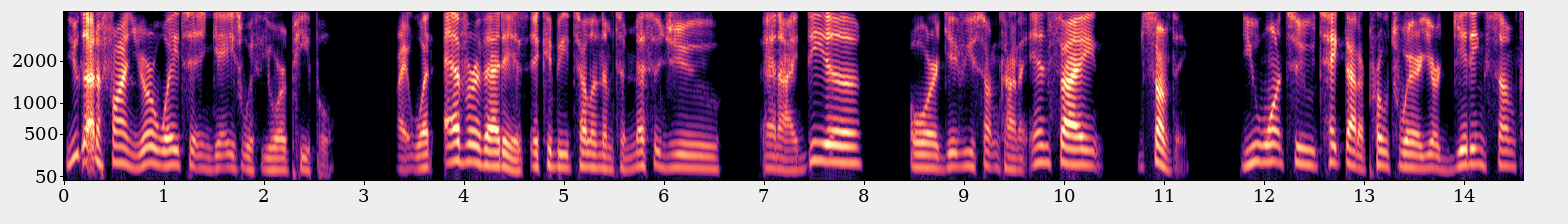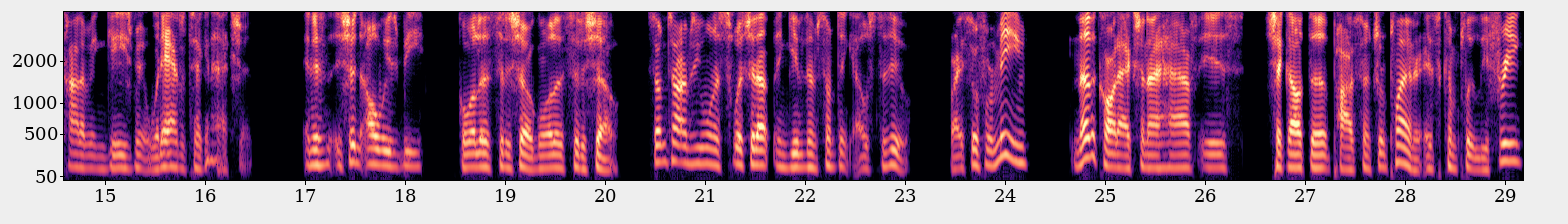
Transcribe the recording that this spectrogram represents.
You got to find your way to engage with your people, right? Whatever that is, it could be telling them to message you an idea or give you some kind of insight, something. You want to take that approach where you're getting some kind of engagement where they have to take an action. And it shouldn't always be go listen to the show, go listen to the show. Sometimes you want to switch it up and give them something else to do, right? So for me, another call to action I have is check out the Pod Central Planner. It's completely free.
